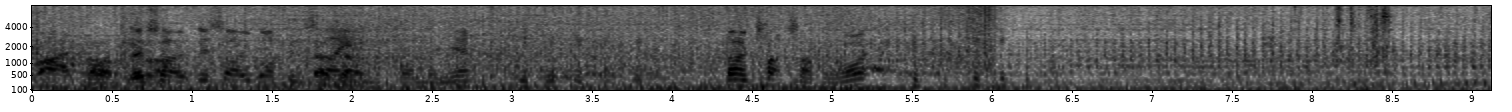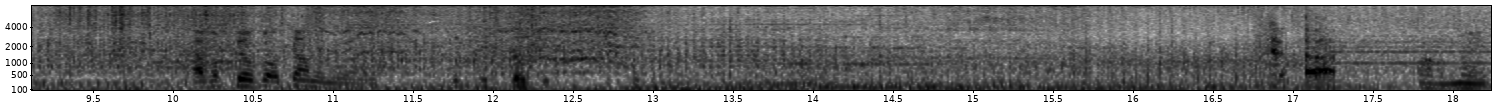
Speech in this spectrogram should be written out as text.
Fine. fine, Let's hope, let's hope I can stay on this one then, yeah? Don't touch something, right? Have I still got a gun in my hand? Oh, mate.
